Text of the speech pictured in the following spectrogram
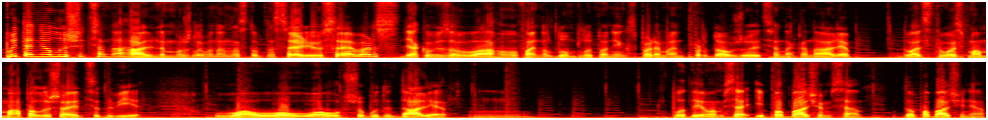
Питання лишиться нагальним. Можливо, на наступну серію Северс. Дякую за увагу. Final Doom Plutonic експеримент продовжується на каналі. 28 мапа лишається дві. Вау, вау, вау. Що буде далі? Подивимося і побачимося. До побачення.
